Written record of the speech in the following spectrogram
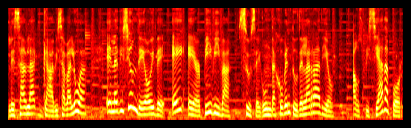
les habla Gaby Zabalúa en la edición de hoy de AARP Viva, su segunda juventud en la radio, auspiciada por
